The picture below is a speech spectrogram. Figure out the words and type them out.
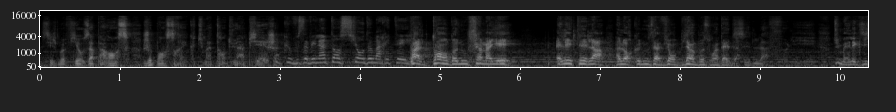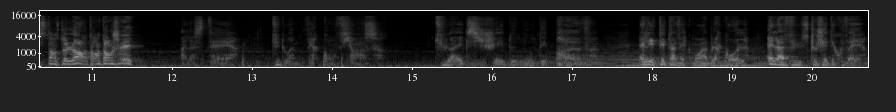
Si je me fie aux apparences, je penserais que tu m'as tendu un piège. Que vous avez l'intention de m'arrêter. Pas le temps de nous chamailler Elle était là alors que nous avions bien besoin d'aide. C'est de la folie. Tu mets l'existence de l'ordre en danger Alastair, tu dois me faire confiance. Tu as exigé de nous des preuves. Elle était avec moi à Black Hole. Elle a vu ce que j'ai découvert.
